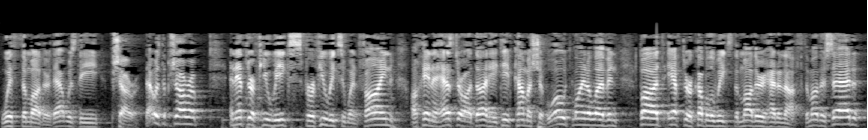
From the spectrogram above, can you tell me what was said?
with the mother. That was the pshara. That was the pshara. And after a few weeks, for a few weeks it went fine. Line 11. But after a couple of weeks, the mother had enough. The mother said,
